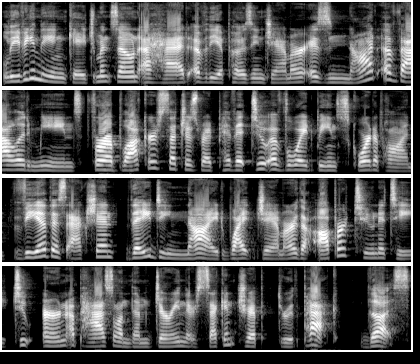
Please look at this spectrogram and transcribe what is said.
Leaving the engagement zone ahead of the opposing jammer is not a valid means for a blocker such as Red Pivot to avoid being scored upon. Via this action, they denied White Jammer the opportunity to earn a pass on them during their second trip through the pack. Thus,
